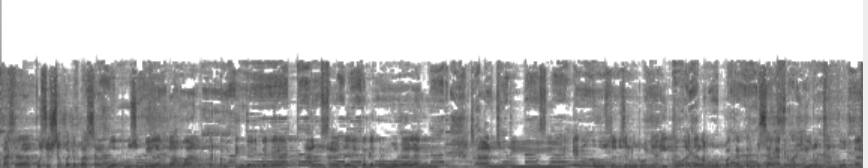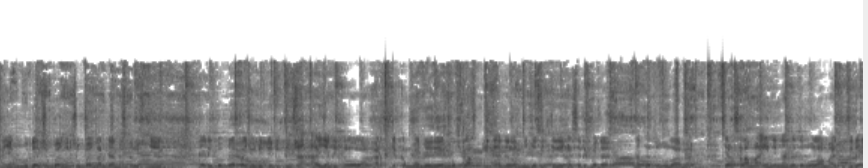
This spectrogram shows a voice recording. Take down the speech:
pasal khususnya pada pasal 29 bahwa terpenting daripada uh, daripada permodalan uh, di NU dan seluruhnya itu adalah merupakan terbesar adalah iuran anggota yang kemudian sumbangan-sumbangan dan seterusnya dari beberapa unit-unit usaha yang dikelola. Artinya kemandirian mutlak ini adalah menjadi ciri khas daripada Nahdlatul Ulama. Yang selama ini Nahdlatul ulama itu tidak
